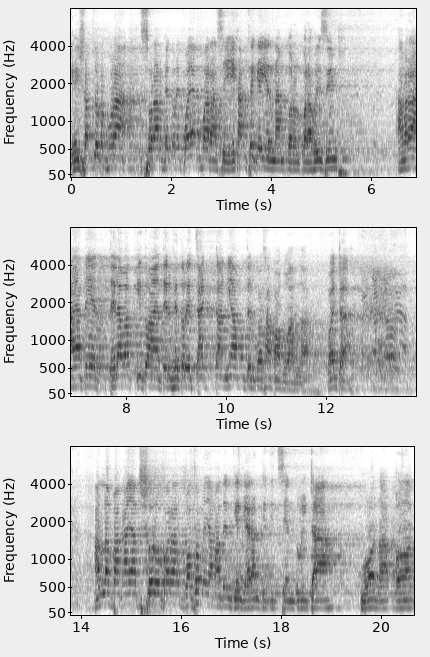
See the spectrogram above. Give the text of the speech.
এই শব্দটা পুরা সোরার ভেতরে কয়েকবার আছে। এখান থেকে এর নামকরণ করা হয়েছে। আমরা আয়াতের তেলাবাতকৃত আয়াতের ভেতরে চারটা নিয়ামতের কথা পাবো আল্লাহ। কয়টা? আল্লাহ পাক আয়াত শুরু করার প্রথমে আমাদেরকে গ্যারান্টি দিচ্ছেন দুইটা। ওয়ালা কদ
